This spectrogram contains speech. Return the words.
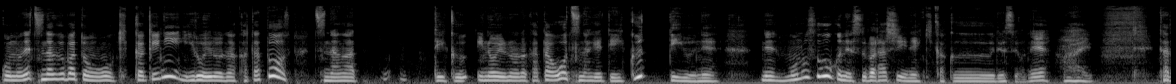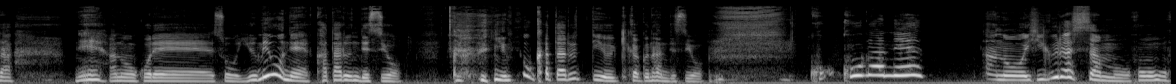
このね、つなぐバトンをきっかけに、いろいろな方とつながっていく、いろいろな方をつなげていくっていうね、ね、ものすごくね、素晴らしいね、企画ですよね。はい。ただ、ね、あの、これ、そう、夢をね、語るんですよ。夢を語るっていう企画なんですよ。ここがね、あの、日暮さんも本、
